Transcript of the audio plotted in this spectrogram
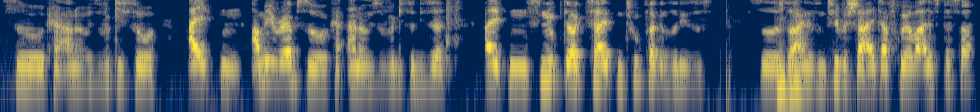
so, keine Ahnung, so wirklich so alten Ami-Rap, so, keine Ahnung, so wirklich so diese alten Snoop Dogg-Zeiten, Tupac und so dieses, so, mhm. so eine, so ein typischer Alter, früher war alles besser.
